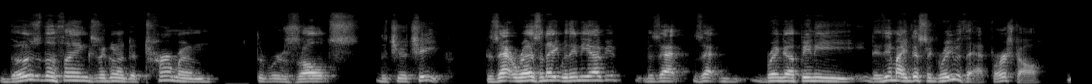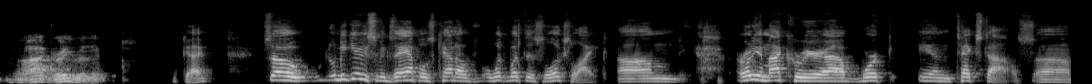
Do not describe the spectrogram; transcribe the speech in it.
those are the things that are going to determine the results that you achieve does that resonate with any of you? Does that does that bring up any? Does anybody disagree with that? First off, well, I agree with it. Okay, so let me give you some examples, kind of what what this looks like. Um, early in my career, I worked in textiles, uh,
